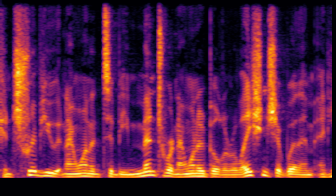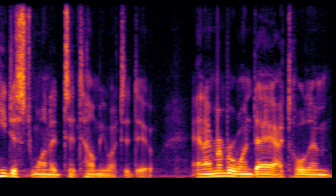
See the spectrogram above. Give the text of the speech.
contribute and I wanted to be mentored and I wanted to build a relationship with him and he just wanted to tell me what to do. And I remember one day I told him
